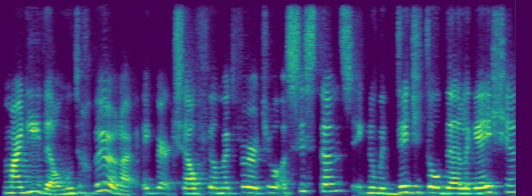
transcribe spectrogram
maar die wel moeten gebeuren? Ik werk zelf veel met virtual assistants. Ik noem het digital delegation.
